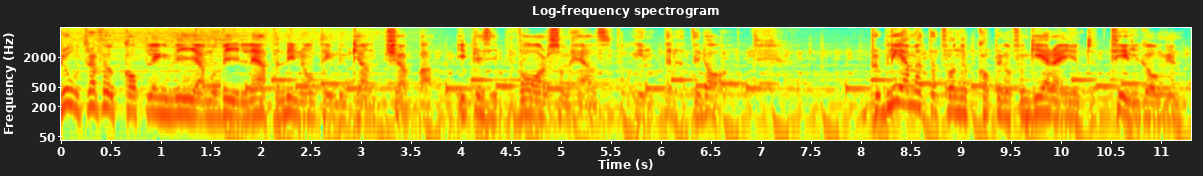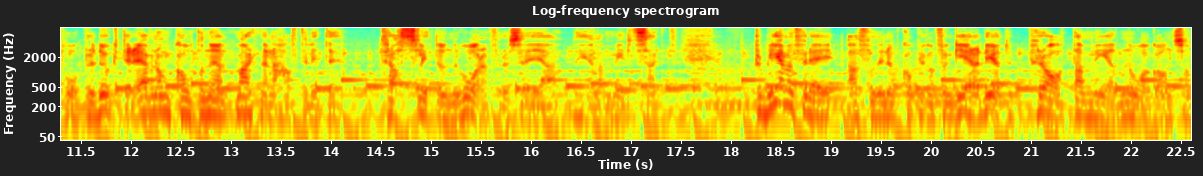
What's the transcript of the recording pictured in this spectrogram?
Routrar för uppkoppling via mobilnäten det är någonting du kan köpa i princip var som helst på internet idag. Problemet att få en uppkoppling att fungera är ju inte tillgången på produkter, även om komponentmarknaden har haft det lite trassligt under våren för att säga det hela milt sagt. Problemet för dig att få din uppkoppling att fungera det är att du pratar med någon som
